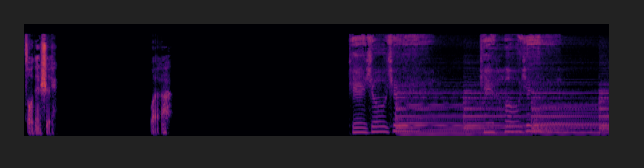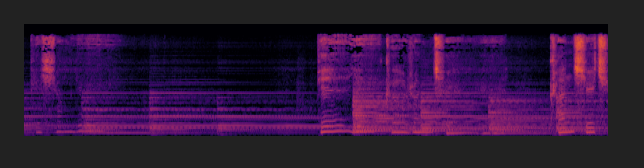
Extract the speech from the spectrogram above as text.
早点睡，晚安。别犹豫，别后悔，别相遇。别一个人去看喜剧，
